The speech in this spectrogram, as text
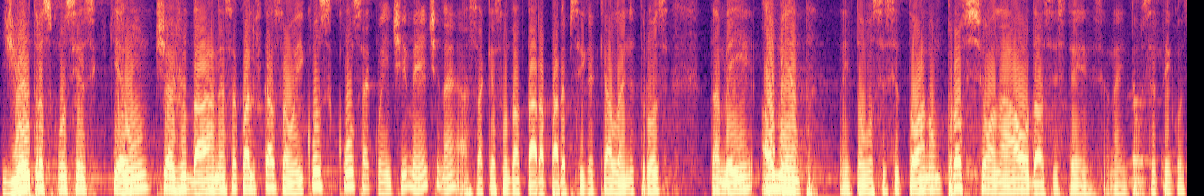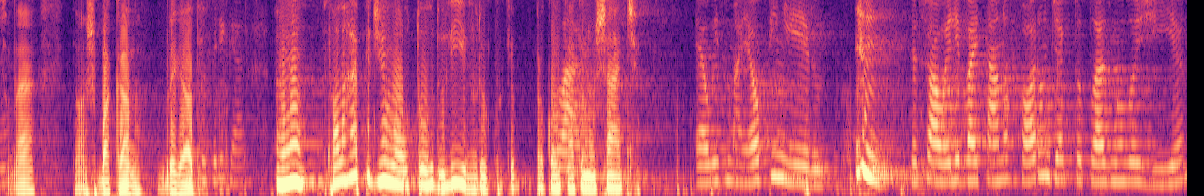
de outras consciências que queiram te ajudar nessa qualificação e consequentemente, né, essa questão da tara parapsíquica que a Lani trouxe também aumenta. Né, então você se torna um profissional da assistência, né, então você tem, né, então acho bacana. Obrigado. Muito obrigada. Ana, fala rapidinho o autor do livro, porque para colocar claro. aqui no chat. É o Ismael Pinheiro. Pessoal, ele vai estar no Fórum de Ectoplasmologia,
